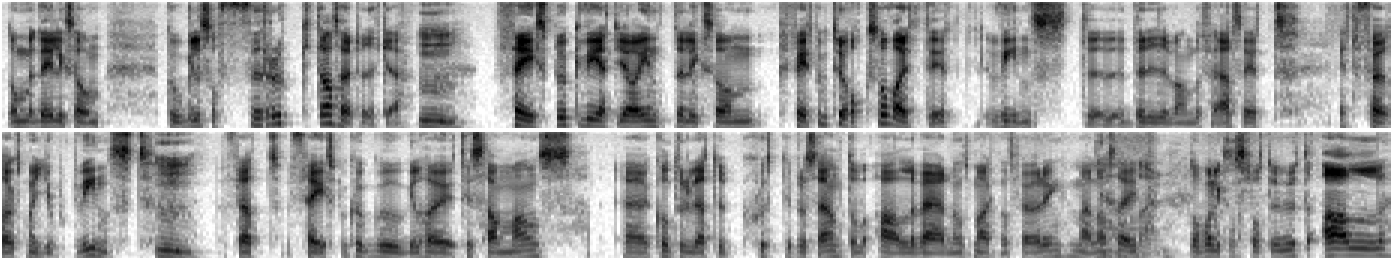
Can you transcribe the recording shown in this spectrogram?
De, det är liksom, Google är så fruktansvärt rika. Mm. Facebook vet jag inte liksom, Facebook tror jag också har varit ett vinstdrivande, för- alltså ett, ett företag som har gjort vinst. Mm. För att Facebook och Google har ju tillsammans eh, kontrollerat typ 70 procent av all världens marknadsföring mellan sig. Jävlar. De har liksom slått ut all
